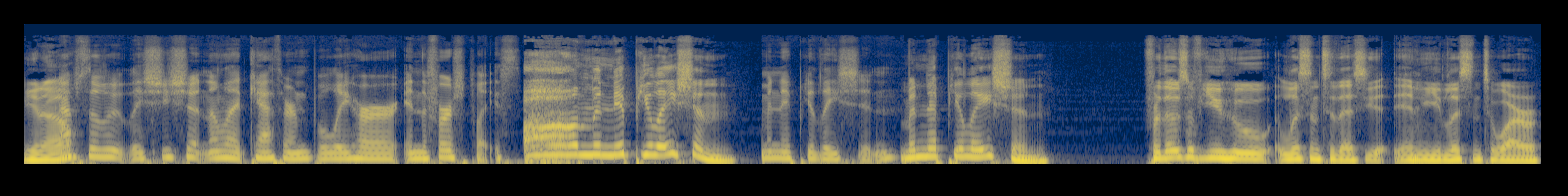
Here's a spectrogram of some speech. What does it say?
You know Absolutely. She shouldn't have let Katherine bully her in the first place. oh manipulation Manipulation. manipulation for those of you who listen to this and you listen to our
